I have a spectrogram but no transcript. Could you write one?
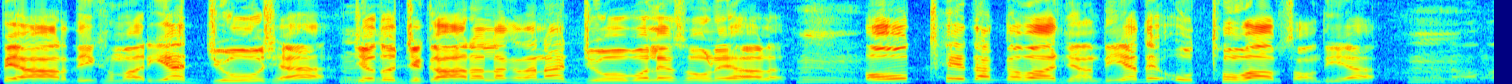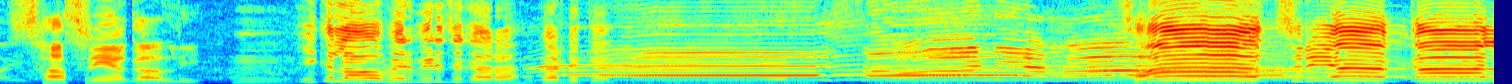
ਪਿਆਰ ਦੀ ਖੁਮਾਰੀ ਹੈ ਜੋਸ਼ ਹੈ। ਜਦੋਂ ਜਕਾਰਾ ਲੱਗਦਾ ਨਾ ਜੋ ਬੋਲੇ ਸੋਨੇ ਹਾਲ ਉੱਥੇ ਤੱਕ ਆਵਾਜ਼ ਜਾਂਦੀ ਹੈ ਤੇ ਉੱਥੋਂ ਵਾਪਸ ਆਉਂਦੀ ਆ। ਸਤਿ ਸ੍ਰੀ ਅਕਾਲ ਦੀ ਇੱਕ ਲਾਓ ਫਿਰ ਵੀਰ ਜਕਾਰਾ ਗੱਡ ਕੇ। ਸਤਿ ਸ੍ਰੀ ਅਕਾਲ!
